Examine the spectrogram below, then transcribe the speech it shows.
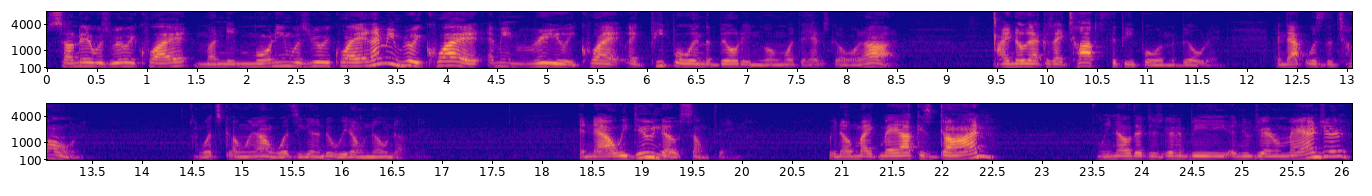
Sunday was really quiet. Monday morning was really quiet. And I mean really quiet, I mean really quiet. Like people in the building going, what the heck's going on? I know that because I talked to people in the building. And that was the tone. What's going on? What's he going to do? We don't know nothing. And now we do know something. We know Mike Mayock is gone. We know that there's going to be a new general manager.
